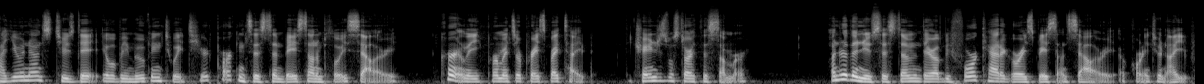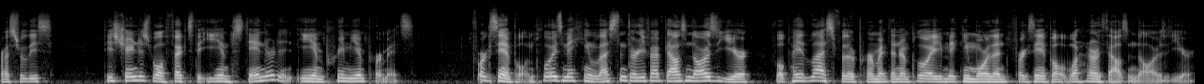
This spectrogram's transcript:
IU announced Tuesday it will be moving to a tiered parking system based on employee salary. Currently, permits are priced by type. The changes will start this summer. Under the new system, there will be four categories based on salary, according to an IU press release. These changes will affect the EM standard and EM premium permits. For example, employees making less than $35,000 a year will pay less for their permit than an employee making more than, for example, $100,000 a year.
